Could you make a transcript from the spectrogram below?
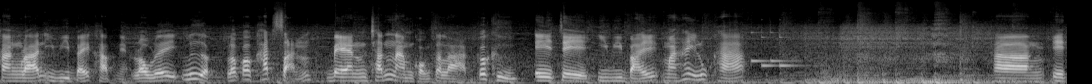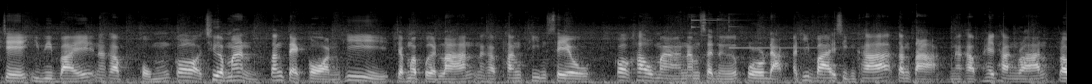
ทางร้าน EV Bike Club เนี่ยเราได้เลือกแล้วก็คัดสรรแบรนด์ชั้นนำของตลาดก็คือ AJ EV Bike มาให้ลูกค้า ทาง AJ EV Bike นะครับผมก็เชื่อมั่นตั้งแต่ก่อนที่จะมาเปิดร้านนะครับทางทีมเซลล์ ก็เข้ามานำเสนอโปรดักต์อธิบายสินค้าต่างๆนะครับให้ทางร้านเรา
